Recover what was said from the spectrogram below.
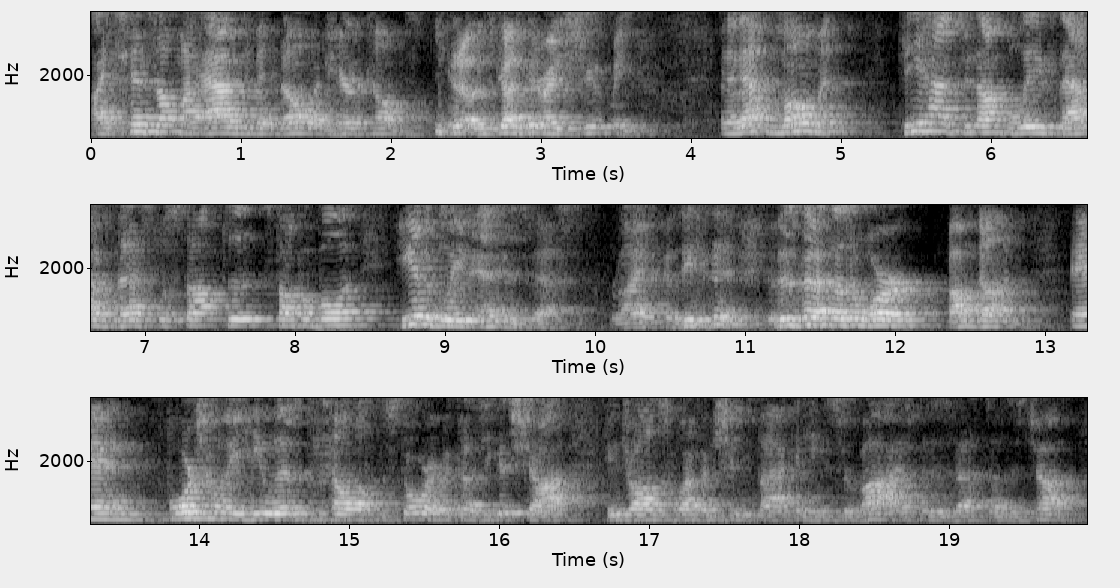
I tense up my abdomen knowing here it comes. You know, this guy's getting ready to shoot me. And in that moment, he had to not believe that a vest would stop to stop a bullet. He had to believe in his vest, right? Because if this vest doesn't work, I'm done. And fortunately, he lives to tell us the story because he gets shot, he draws his weapon, shoots back, and he survives because his vest does his job.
